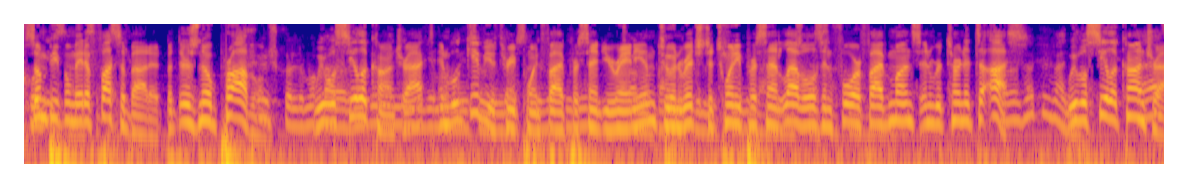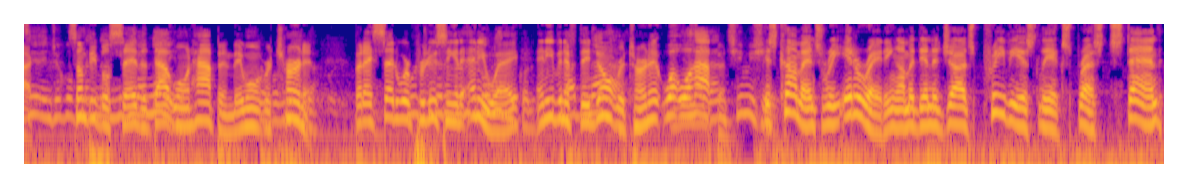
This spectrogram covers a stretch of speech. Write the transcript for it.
Some people made a fuss about it, but there's no problem. We will seal a contract and we'll give you 3.5% uranium to enrich to 20% levels in four or five months and return it to us. We will seal a contract. Some people say that that won't happen, they won't return it. But I said we're producing it anyway, and even if they don't return it, what will happen? His comments reiterating Ahmadinejad's previously expressed stand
